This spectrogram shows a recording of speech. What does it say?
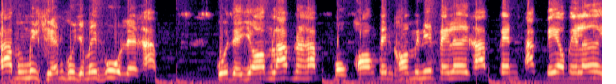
ถ้ามึงไม่เขียนกูจะไม่พูดเลยครับ กูจะยอมรับนะครับ ปกครองเป็นคอมมิวนิสต์ไปเลยครับ เป็นพรรคเดียวไปเลย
